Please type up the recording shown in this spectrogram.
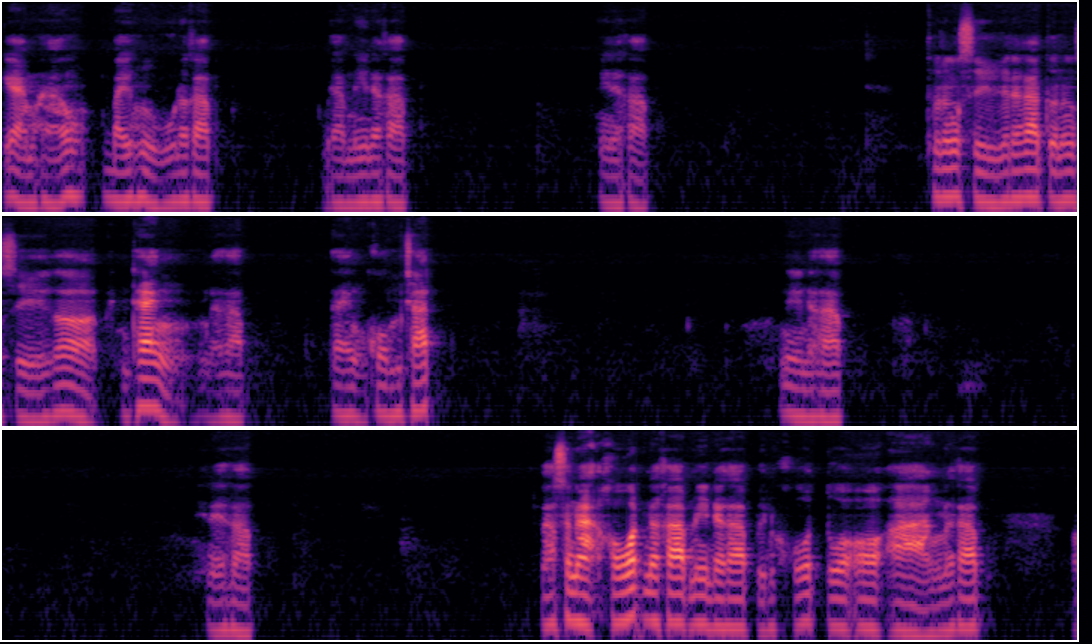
แก้มหาใบหูนะครับ แบบนี้นะครับนี่นะครับ ตัวหนังสือนะครับ ตัวหนังสือก็เป็นแท่งนะครับ แท่งคมชัด นี่นะครับ นี่นะครับ ลักษณะโค้ดนะครับนี่นะครับ เป็นโค้ดตัวออ่างนะครับอ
